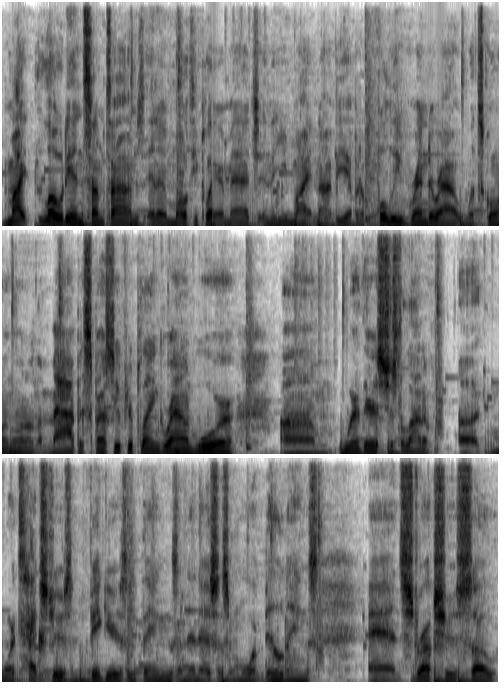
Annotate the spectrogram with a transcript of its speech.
might load in sometimes in a multiplayer match and then you might not be able to fully render out what's going on on the map especially if you're playing ground war um, where there's just a lot of uh, more textures and figures and things and then there's just more buildings and structures. So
